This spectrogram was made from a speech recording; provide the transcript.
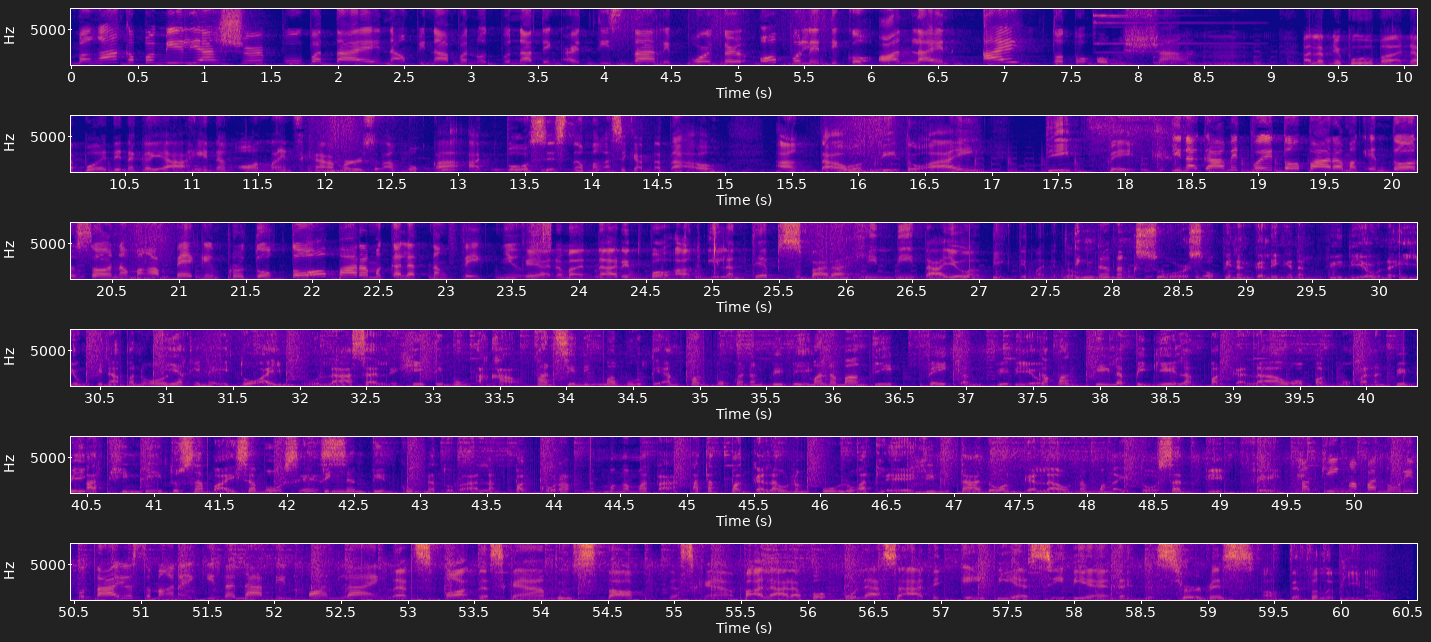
Mga kapamilya, sure po ba tayo na ang pinapanood po nating artista, reporter o politiko online ay totoong siya? Alam niyo po ba na pwede nagayahin ng online scammers ang muka at boses ng mga sikat na tao? Ang tawag dito ay deepfake. Ginagamit po ito para mag-endorso ng mga peking produkto o para magkalat ng fake news. Kaya naman narito po ang ilang tips para hindi tayo mabiktima nito. Tingnan ang source o pinanggalingan ng video na iyong pinapanood. Tiyakin na ito ay mula sa lehitimong account. Pansining mabuti ang pagbuka ng bibig. Malamang deep fake ang video kapag tila pigil ang paggalaw o pagbuka ng bibig at hindi ito sabay sa boses. Tingnan din kung natural ang pagkurap ng mga mata at ang paggalaw ng ulo at leeg. Limitado ang galaw ng mga ito sa deep fake. Maging mapanuri po tayo sa mga nakikita natin online. Let's spot the scam to stop the scam. Paalala po mula sa ating ABS-CBN in the service of the Filipino.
